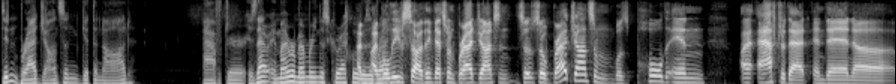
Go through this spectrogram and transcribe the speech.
didn't Brad Johnson get the nod after is that am I remembering this correctly? I, I believe so. I think that's when Brad Johnson. So so Brad Johnson was pulled in uh, after that, and then uh,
